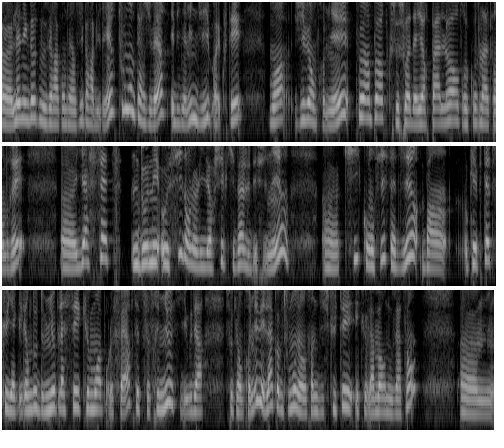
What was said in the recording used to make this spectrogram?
euh, l'anecdote nous est racontée ainsi par Rabbi Meir, tout le monde tergiverse, et Binyamin dit, bon écoutez, moi j'y vais en premier, peu importe que ce soit d'ailleurs pas l'ordre qu'on attendrait, euh, il y a cette donnée aussi dans le leadership qui va le définir, euh, qui consiste à dire, ben ok peut-être qu'il y a quelqu'un d'autre de mieux placé que moi pour le faire, peut-être que ce serait mieux si Yehuda sautait en premier, mais là comme tout le monde est en train de discuter et que la mort nous attend, euh,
